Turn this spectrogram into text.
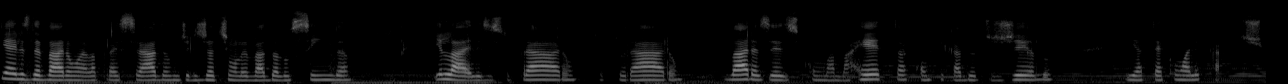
E aí eles levaram ela para a estrada onde eles já tinham levado a Lucinda. E lá eles estupraram, torturaram, várias vezes com uma marreta, com um picador de gelo e até com um alicate.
